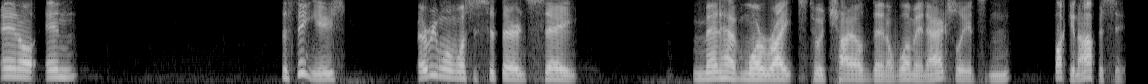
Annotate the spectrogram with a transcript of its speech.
And uh, and the thing is, everyone wants to sit there and say men have more rights to a child than a woman. Actually, it's n- fucking opposite.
